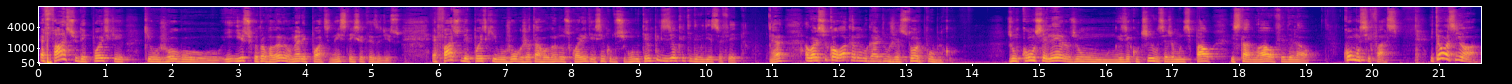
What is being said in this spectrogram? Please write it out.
É fácil depois que, que o jogo. E isso que eu estou falando é uma mera hipótese, nem se tem certeza disso. É fácil depois que o jogo já está rolando aos 45 do segundo tempo dizer o que, que deveria ser feito. Né? Agora se coloca no lugar de um gestor público, de um conselheiro, de um executivo, seja municipal, estadual, federal. Como se faz? Então, assim, ó,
